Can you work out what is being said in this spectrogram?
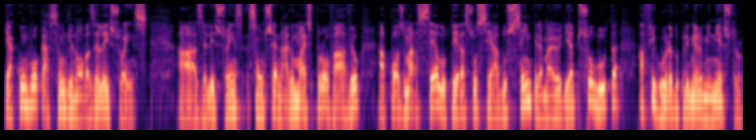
e a convocação de novas eleições. As eleições são o cenário mais provável após Marcelo ter associado sempre a maioria absoluta à figura do primeiro-ministro.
